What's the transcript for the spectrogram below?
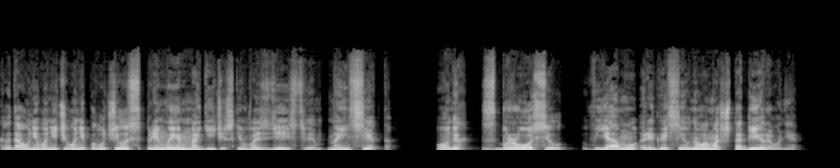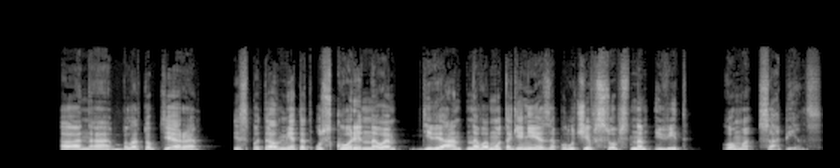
Когда у него ничего не получилось с прямым магическим воздействием на инсектов, он их сбросил в яму регрессивного масштабирования. А на Блатоптера испытал метод ускоренного девиантного мутагенеза, получив, собственно, вид Homo sapiens.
